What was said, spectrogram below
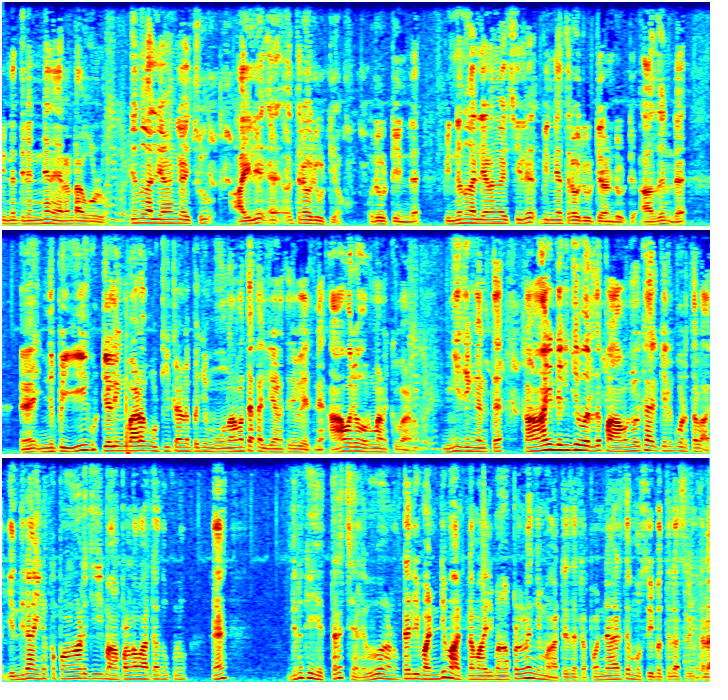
പിന്നെ ദിനന്നെ നേരം ഉണ്ടാവുള്ളൂ. ഇതൊന്ന് കല്യാണം കഴിച്ചു അതിൽ എത്ര ഒരു കുട്ടിയോ? ഒരു കുട്ടിയുണ്ട്. പിന്നെ ഒന്ന് കല്യാണം കഴിച്ചിൽ പിന്നെ എത്ര ഒരു കുട്ടി രണ്ട് കുട്ടി അതുണ്ട്. ഏഹ് ഇനിയിപ്പോ ഈ കുട്ടികളെയും പാടെ കൂട്ടിയിട്ടാണ് ഇപ്പൊ മൂന്നാമത്തെ കല്യാണത്തിന് വരുന്നത്. ആ ഒരു ഓർമ്മ എനിക്ക് വേണം. ഇനി ഇതിങ്ങനത്തെ കായുണ്ടെങ്കിൽ വെറുതെ പാവങ്ങൾക്ക് ആർക്കെങ്കിലും കൊടുത്തളാ. എന്തിനാ അതിനൊക്കെ പാട് ചെയ്യും മാപ്പിള്ള മാറ്റാൻ നോക്കണു? ഏഹ് ഇതിനൊക്കെ എത്ര ചെലവ് വേണം? അല്ല ഈ വണ്ടി മാറ്റണ മാതിരി മാപ്പിളനെ ഇനി മാറ്റിയതട്ടെ പൊന്നാരത്തെ മുസീബത്തിൽ അസ്ലിം അല്ല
